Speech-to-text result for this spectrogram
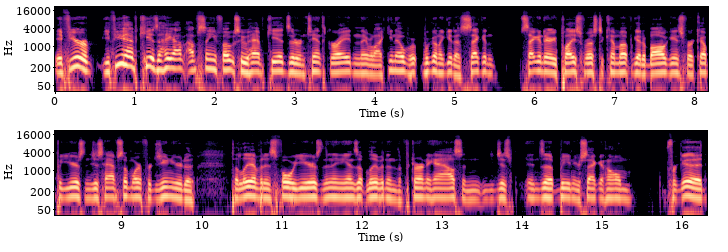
if you're if you have kids, hey, I've, I've seen folks who have kids that are in tenth grade and they were like, you know, we're, we're going to get a second secondary place for us to come up and get a ball games for a couple years and just have somewhere for junior to to live in his four years. And then he ends up living in the fraternity house and you just ends up being your second home for good.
